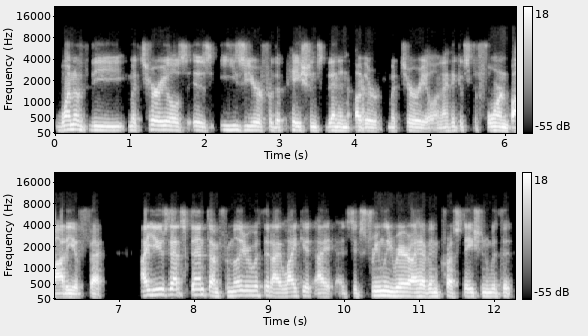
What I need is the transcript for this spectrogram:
one of the materials is easier for the patients than another material. And I think it's the foreign body effect. I use that stent. I'm familiar with it. I like it. I, it's extremely rare. I have incrustation with it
